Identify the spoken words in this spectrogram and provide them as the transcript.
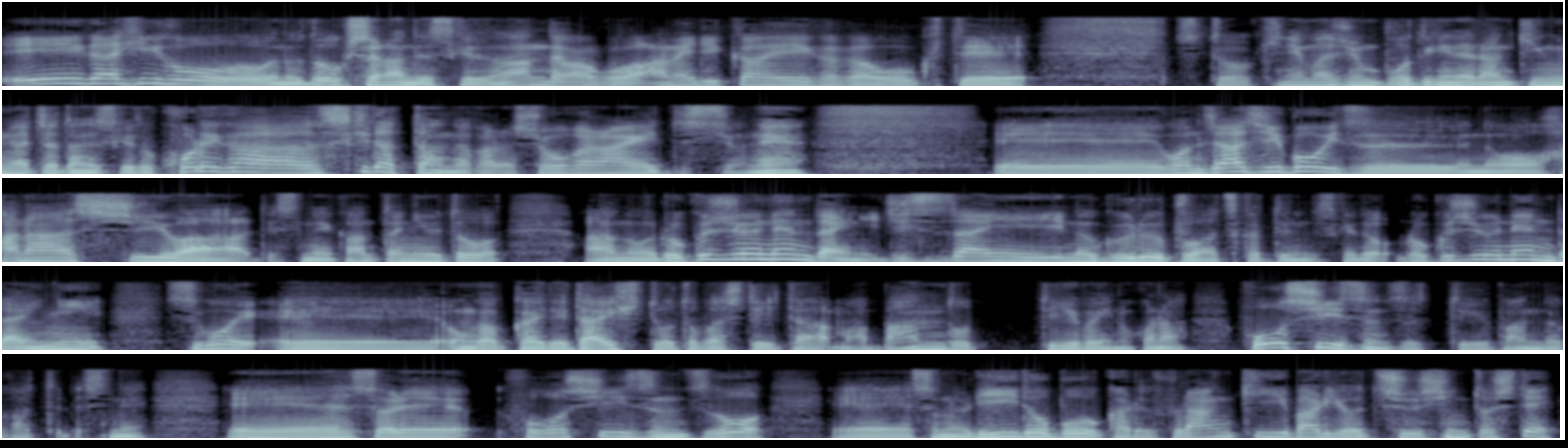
映画秘宝の読者なんですけど、なんだかこう、アメリカ映画が多くて、ちょっとキネマ旬報的なランキングになっちゃったんですけど、これが好きだったんだからしょうがないですよね。えー、このジャージーボーイズの話はですね、簡単に言うと、あの、60年代に実在のグループを扱ってるんですけど、60年代にすごい、えー、音楽界で大ヒットを飛ばしていた、まあ、バンドって言えばいいのかな、フォーシーズンズっていうバンドがあってですね、えー、それ、フォーシーズンズを、えー、そのリードボーカル、フランキー・ヴァリを中心として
